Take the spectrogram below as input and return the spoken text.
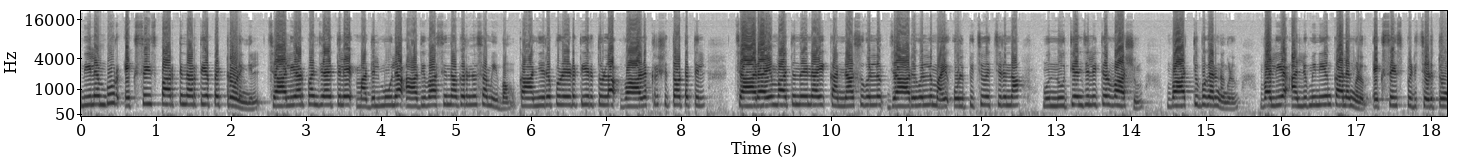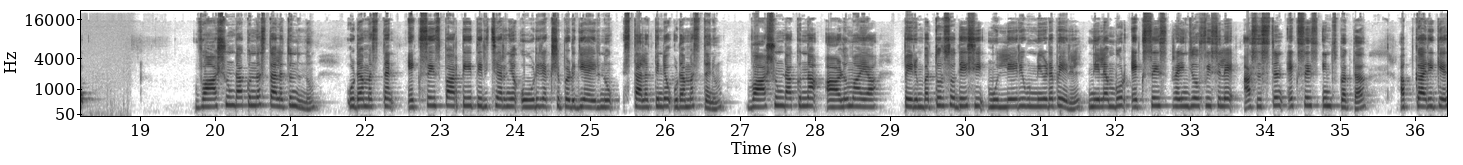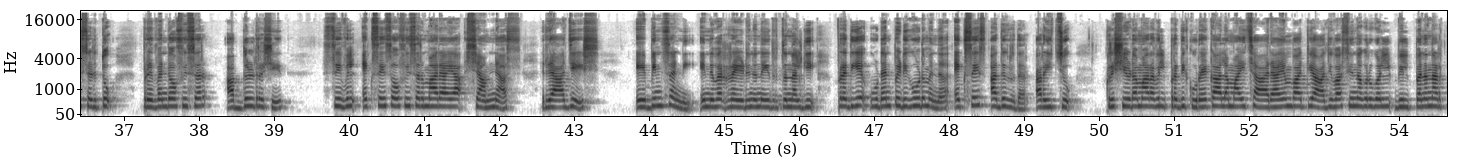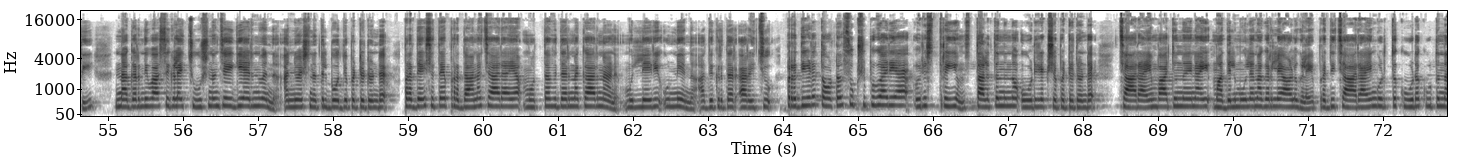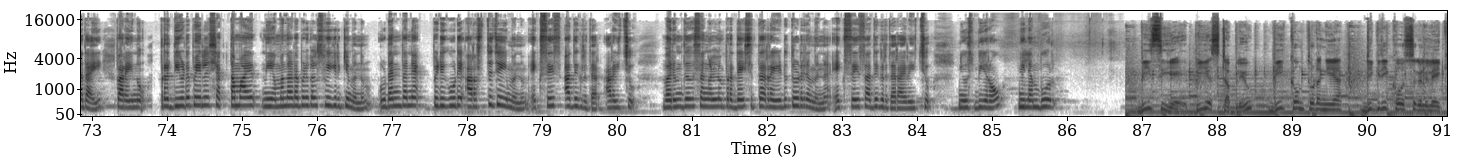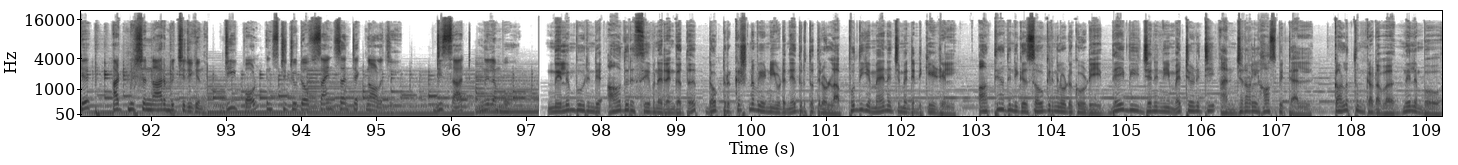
Nilambur excise party നടത്തിയ പെട്രോളിംഗിൽ ചാലിയാർ പഞ്ചായത്തിലെ മതിൽമൂല ആദിവാസി നഗറിനു സമീപം കാഞ്ഞിരപ്പുഴയുടെ തീരത്തുള്ള വാഴകൃഷിത്തോട്ടത്തിൽ ചാരായം വാറ്റുന്നതിനായി കന്നാസുകളിലും ജാറുകളിലുമായി ഒളിപ്പിച്ചു വെച്ചിരുന്ന മുന്നൂറ്റിയഞ്ച് ലിറ്റർ വാഷും വാറ്റുപകരണങ്ങളും വലിയ അലുമിനിയം കലങ്ങളും എക്സൈസ് പിടിച്ചെടുത്തു. വാഷുണ്ടാക്കുന്ന സ്ഥലത്തു നിന്നും ഉടമസ്ഥൻ എക്സൈസ് പാർട്ടിയെ തിരിച്ചറിഞ്ഞ് ഓടി രക്ഷപ്പെടുകയായിരുന്നു. സ്ഥലത്തിന്റെ ഉടമസ്ഥനും വാഷുണ്ടാക്കുന്ന ആളുമായ പെരുമ്പത്തൂർ സ്വദേശി മുല്ലേരി ഉണ്ണിയുടെ പേരിൽ നിലമ്പൂർ എക്സൈസ് റേഞ്ച് ഓഫീസിലെ അസിസ്റ്റന്റ് എക്സൈസ് ഇൻസ്പെക്ടർ അബ്കാരി കേസെടുത്തു. Prevent officer Abdul Rasheed civil excise ഓഫീസർമാരായ ഷംനാസ് രാജേഷ് എബിൻ സണ്ണി എന്നിവർ റെയ്ഡിന് നേതൃത്വം നൽകി. പ്രതിയെ ഉടൻ പിടികൂടുമെന്ന് എക്സൈസ് അധികൃതർ അറിയിച്ചു. കൃഷിയുടെ മറവിൽ പ്രതി കുറെ കാലമായി ചാരായം വാറ്റിയ ആദിവാസി നഗറുകളിൽ വിൽപ്പന നടത്തി നഗർനിവാസികളെ ചൂഷണം ചെയ്യുകയായിരുന്നുവെന്ന് അന്വേഷണത്തിൽ ബോധ്യപ്പെട്ടിട്ടുണ്ട്. പ്രദേശത്തെ പ്രധാന ചാരായ മൊത്ത വിതരണക്കാരനാണ് മുല്ലേരി ഉണ്ണിയെന്ന് അധികൃതർ അറിയിച്ചു. പ്രതിയുടെ തോട്ടം സൂക്ഷിപ്പുകാരിയായ ഒരു സ്ത്രീയും സ്ഥലത്തു നിന്ന് ഓടി രക്ഷപ്പെട്ടിട്ടുണ്ട്. ചാരായം വാറ്റുന്നതിനായി മതിൽമൂല നഗറിലെ ആളുകളെ പ്രതി ചാരായം കൊടുത്ത് കൂടെ കൂട്ടുന്നതായി പറയുന്നു. പ്രതിയുടെ പേരിൽ ശക്തമായ നിയമ നടപടികൾ സ്വീകരിക്കുമെന്നും ഉടൻ തന്നെ പിടികൂടി അറസ്റ്റ് ചെയ്യുമെന്നും എക്സൈസ് അധികൃതർ അറിയിച്ചു. വരും ദിവസങ്ങളിലും പ്രദേശത്ത് റെയ്ഡ് തുടരുമെന്ന് എക്സൈസ് അധികൃതർ അറിയിച്ചു. News bureau Nilambur. B C A B S W B com തുടങ്ങിയ ഡിഗ്രി കോഴ്സുകളിലേക്ക് അഡ്മിഷൻ ആരംഭിച്ചിരിക്കുന്നു. De Paul institute of science and technology DISAT Nilambur. നിലമ്പൂരിന്റെ ആതുര സേവന രംഗത്ത് ഡോക്ടർ കൃഷ്ണവേണിയുടെ നേതൃത്വത്തിലുള്ള പുതിയ മാനേജ്മെന്റിന്റെ കീഴിൽ അത്യാധുനിക സൗകര്യങ്ങളോടുകൂടി Devi Janani maternity and general hospital Kaluthum Kadavu Nilambur.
